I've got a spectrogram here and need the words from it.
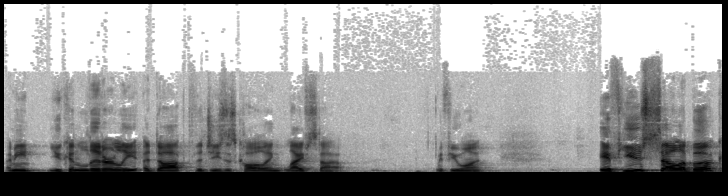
I mean, you can literally adopt the Jesus Calling lifestyle if you want. If you sell a book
